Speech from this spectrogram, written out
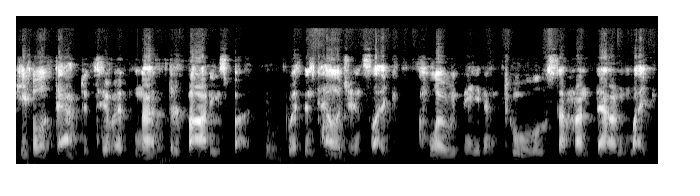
people adapted to it, not their bodies, but with intelligence, like clothing and tools to hunt down like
